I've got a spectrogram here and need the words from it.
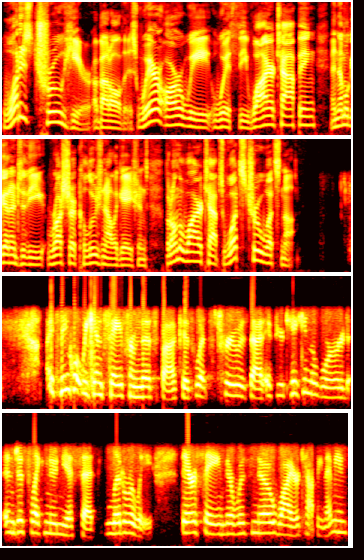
What is true here about all this? Where are we with the wiretapping? And then we'll get into the Russia collusion allegations. But on the wiretaps, what's true, what's not? I think what we can say from this, Buck, is what's true is that if you're taking the word, and just like Nunes said, literally, they're saying there was no wiretapping. That means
